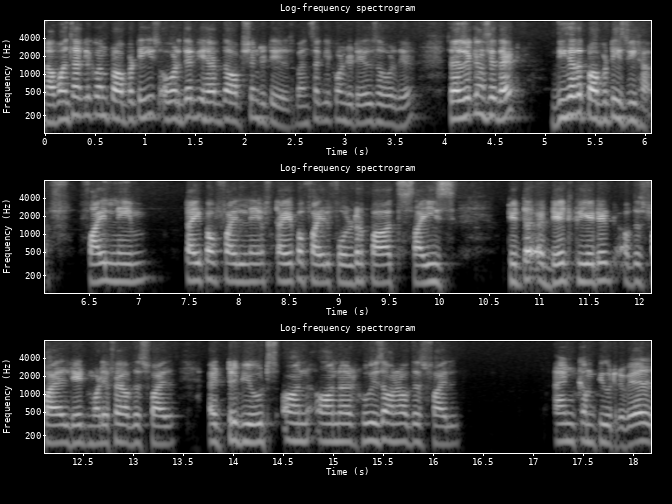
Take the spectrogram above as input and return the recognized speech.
Now, once I click on properties over there, we have the option details. Once I click on details over there. So as you can see that these are the properties we have file name, type of file name, type of file, folder path, size, did the uh, date created of this file, date modifier of this file, attributes on owner, who is the owner of this file, and computer, where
